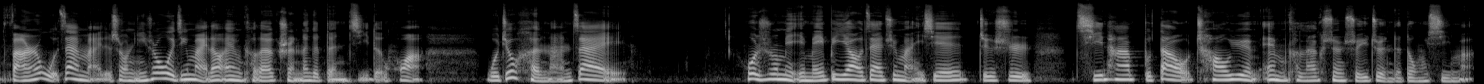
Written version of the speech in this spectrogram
反而我在买的时候，你说我已经买到 M Collection 那个等级的话，我就很难再，或者说没也没必要再去买一些就是其他不到超越 M Collection 水准的东西嘛。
